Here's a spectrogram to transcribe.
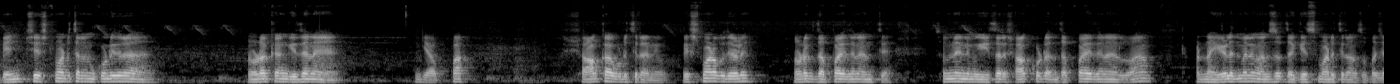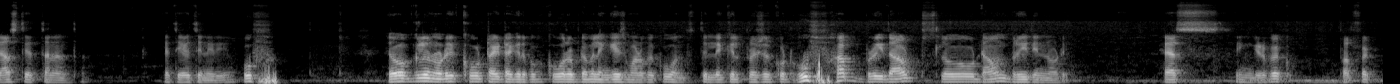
ಬೆಂಚ್ ಎಷ್ಟು ಮಾಡ್ತಾನೆ ಅಂದ್ಕೊಂಡಿದ್ರೆ ನೋಡೋಕೆ ಹಂಗಿದ್ದಾನೆ ಯಪ್ಪ ಶಾಕ್ ಆಗ್ಬಿಡ್ತೀರಾ ನೀವು? ಎಷ್ಟು ಮಾಡ್ಬೋದು ಹೇಳಿ? ನೋಡೋಕೆ ದಪ್ಪ ಇದ್ದಾನೆ ಅಂತೆ. ಸುಮ್ಮನೆ ನಿಮಗೆ ಈ ಥರ ಶಾಕ್ ಕೊಟ್ಟ ದಪ್ಪ ಇದ್ದಾನೆ ಅಲ್ವಾ? ಬಟ್ ನಾನು ಹೇಳಿದ್ಮೇಲೆ ಅನಿಸುತ್ತೆ ಗೆಸ್ ಮಾಡ್ತೀರ ಒಂದು ಸ್ವಲ್ಪ ಜಾಸ್ತಿ ಎತ್ತಾನೆ ಅಂತ. ಎತ್ತು ಹೇಳ್ತೀನಿ ರೀ. ಉಫ್. ಯಾವಾಗಲೂ ನೋಡಿ ಕೋರ್ ಟೈಟ್ ಆಗಿರಬೇಕು ಕೋರ್ ಅಪ್ ಮೇಲೆ ಎಂಗೇಜ್ ಮಾಡಬೇಕು ಒಂದು ಲೆಗ್ಗಲ್ಲಿ ಪ್ರೆಷರ್ ಕೊಟ್ಟು, ಉಫ್, ಹಪ್ breathe out slow down breathe in ನೋಡಿ. ಎಸ್ ಹಿಂಗೆ ಇಡಬೇಕು ಪರ್ಫೆಕ್ಟ್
